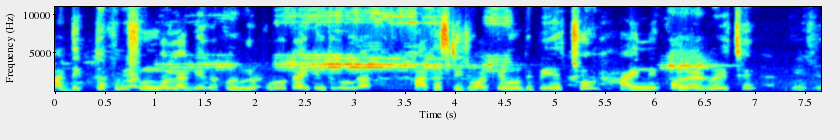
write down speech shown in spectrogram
আর দেখতেও খুবই সুন্দর লাগে। দেখো, এগুলো পুরোটাই কিন্তু তোমরা কাঁথা স্টিচ ওয়ার্কের মধ্যে পেয়ে যাচ্ছ হাইনেক কলার রয়েছে। এই যে।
